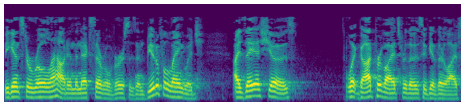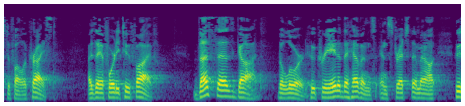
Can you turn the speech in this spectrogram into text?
begins to roll out in the next several verses. In beautiful language, Isaiah shows what God provides for those who give their lives to follow Christ. Isaiah 42, 5. Thus says God, the Lord, who created the heavens and stretched them out, who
